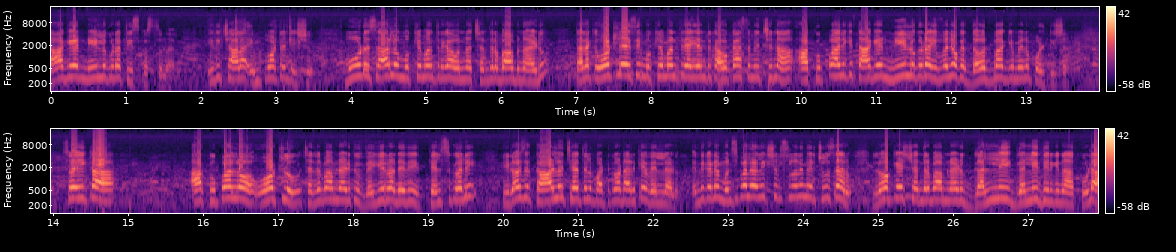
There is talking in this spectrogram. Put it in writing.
తాగే నీళ్ళు కూడా తీసుకొస్తున్నారు. ఇది చాలా ఇంపార్టెంట్ ఇష్యూ మూడు సార్లు ముఖ్యమంత్రిగా ఉన్న చంద్రబాబు నాయుడు తనకి ఓట్లేసి ముఖ్యమంత్రి అయ్యేందుకు అవకాశం ఇచ్చిన ఆ కుప్పానికి తాగే నీళ్ళు కూడా ఇవ్వని ఒక దౌర్భాగ్యమైన పొలిటీషియన్ సో ఇక ఆ కుప్పంలో ఓట్లు చంద్రబాబు నాయుడుకి వెయ్యరు అనేది తెలుసుకొని ఈరోజు కాళ్ళు చేతులు పట్టుకోవడానికే వెళ్ళాడు. ఎందుకంటే మున్సిపల్ ఎలక్షన్స్లోనే మీరు చూశారు లోకేష్ చంద్రబాబు నాయుడు గల్లీ గల్లీ తిరిగినా కూడా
